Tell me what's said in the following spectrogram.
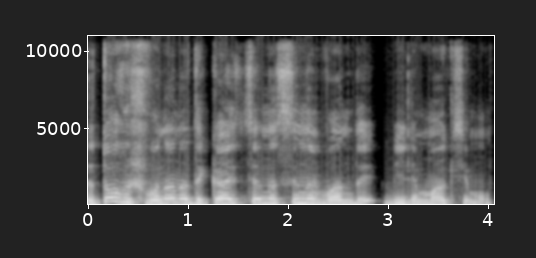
До того ж, вона натикається на сина Ванди Білі Максимов,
